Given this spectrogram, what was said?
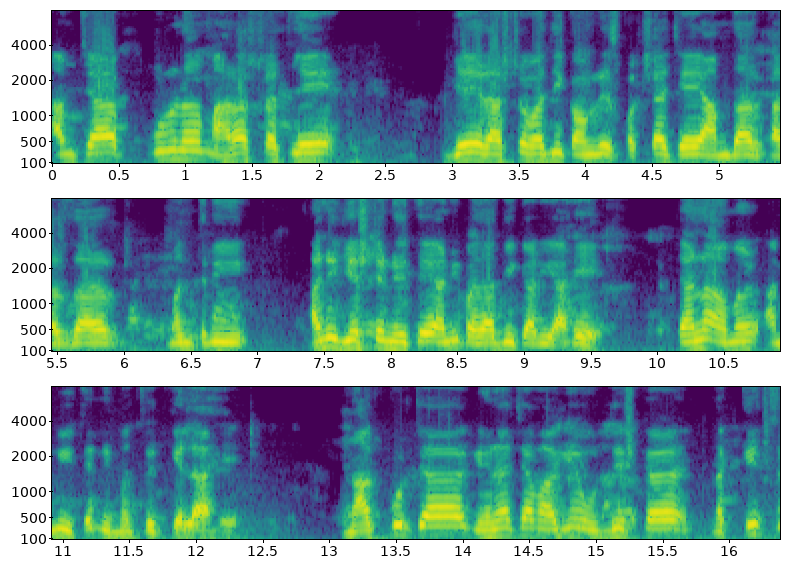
आमच्या पूर्ण महाराष्ट्रातले जे राष्ट्रवादी काँग्रेस पक्षाचे आमदार खासदार मंत्री आणि ज्येष्ठ नेते आणि पदाधिकारी आहे त्यांना आम आम्ही इथे निमंत्रित केलं आहे. नागपूरच्या घेण्याच्या मागे उद्दिष्ट नक्कीच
